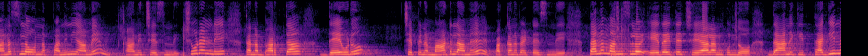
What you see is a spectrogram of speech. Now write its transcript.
మనసులో ఉన్న పనిని ఆమె కానిచ్చేసింది చూడండి తన భర్త దేవుడు చెప్పిన మాటలు ఆమె పక్కన పెట్టేసింది. తన మనసులో ఏదైతే చేయాలనుకుందో దానికి తగిన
